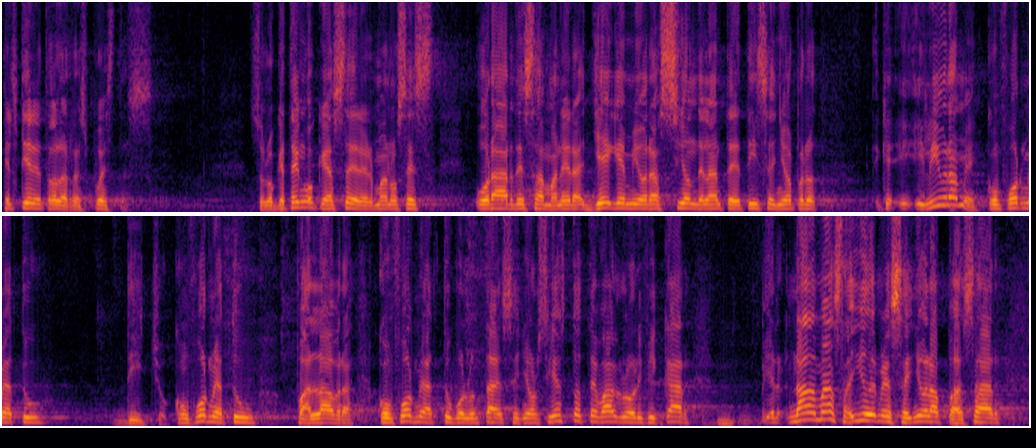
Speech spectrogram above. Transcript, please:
Él tiene todas las respuestas. lo que tengo que hacer, hermanos, es orar de esa manera. Llegue mi oración delante de ti, Señor, pero y, y líbrame conforme a tu dicho, conforme a tu palabra, conforme a tu voluntad, Señor. Si esto te va a glorificar, nada más ayúdeme, Señor, a pasar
